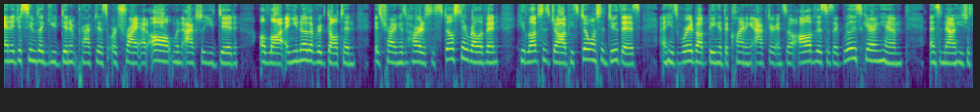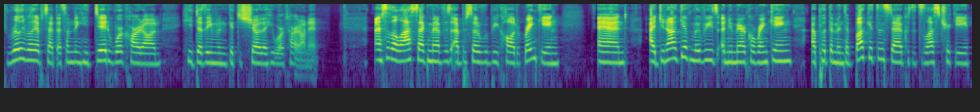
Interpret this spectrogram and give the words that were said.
and it just seems like you didn't practice or try at all when actually you did a lot. And you know that Rick Dalton is trying his hardest to still stay relevant. He loves his job. He still wants to do this and he's worried about being a declining actor. And so all of this is like really scaring him. And so now he's just really really upset that something he did work hard on, he doesn't even get to show that he worked hard on it. And so the last segment of this episode would be called ranking. And I do not give movies a numerical ranking. I put them into buckets instead because it's less tricky.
